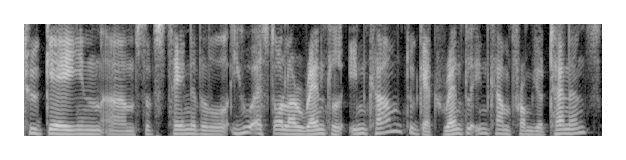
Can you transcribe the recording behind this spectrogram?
to gain um, sustainable US dollar rental income, to get rental income from your tenants,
